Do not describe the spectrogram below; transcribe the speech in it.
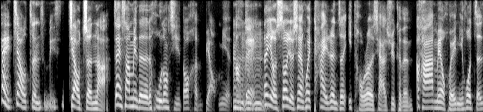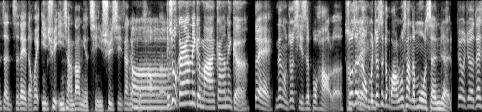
太较真什么意思？较真啦，在上面的互动其实都很表面啊，对，但有时候有些人会太。认真一头热下去，可能他没有回你或整整之类的，会影去影响到你的情绪，其实这样就不好了。你说我刚刚那个吗？刚刚那个，对，那种就其实不好了。说真的，我们就是个网络上的陌生人，所以我觉得在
